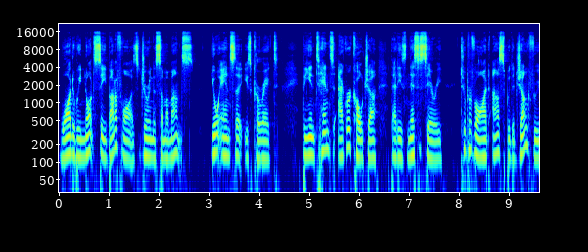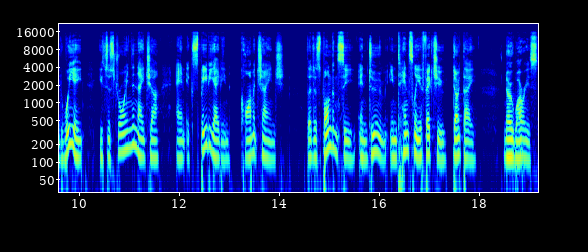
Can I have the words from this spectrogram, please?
Why do we not see butterflies during the summer months? Your answer is correct. The intense agriculture that is necessary to provide us with the junk food we eat is destroying the nature and expediting climate change. The despondency and doom intensely affect you, don't they? No worries,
